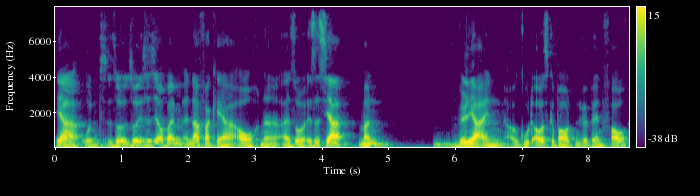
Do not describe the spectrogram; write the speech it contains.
Ja, und so, so ist es ja auch beim Nahverkehr auch. Ne? Also es ist ja, man will ja einen gut ausgebauten ÖPNV,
